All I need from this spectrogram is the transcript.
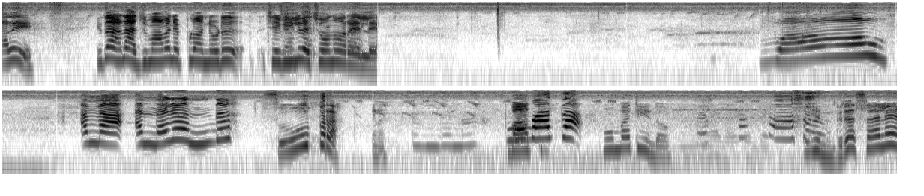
അതെ. ഇതാണ് അജുമാമൻ എപ്പോഴും എന്നോട് ചെവിയിൽ വെച്ചോന്ന് പറയല്ലേ? സൂപ്പറാ. പൂമ്പാറ്റി ഉണ്ടോ? എന്ത് രസാലേ.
